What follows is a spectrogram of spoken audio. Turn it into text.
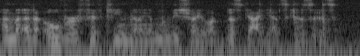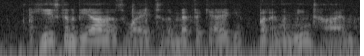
I'm at over 15 million. Let me show you what this guy gets, because it's he's going to be on his way to the mythic egg, but in the meantime,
